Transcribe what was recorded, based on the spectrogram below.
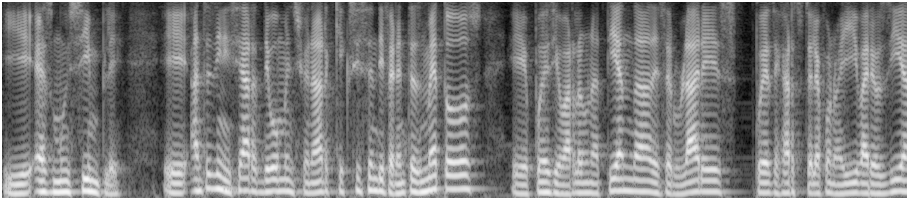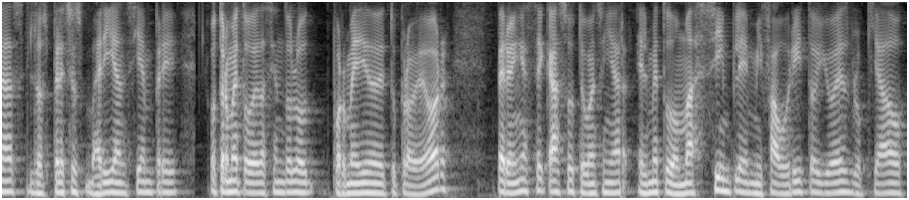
y es muy simple. Eh, antes de iniciar, debo mencionar que existen diferentes métodos. Eh, puedes llevarlo a una tienda de celulares, puedes dejar tu teléfono ahí varios días, los precios varían siempre. Otro método es haciéndolo por medio de tu proveedor, pero en este caso te voy a enseñar el método más simple, mi favorito. Yo he desbloqueado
